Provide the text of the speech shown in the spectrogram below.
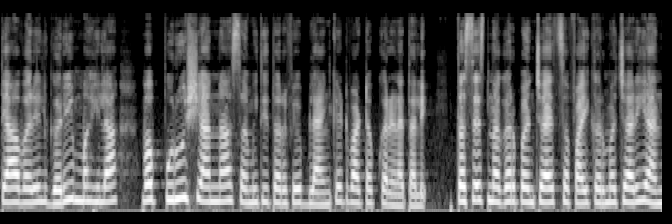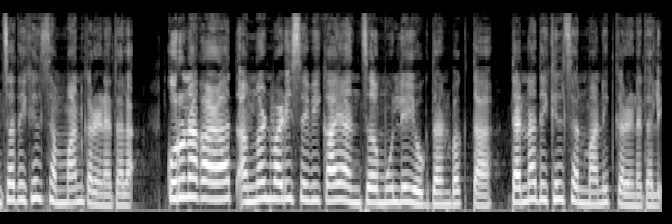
त्यावरील गरीब महिला व पुरुष यांना समितीतर्फे ब्लँकेट वाटप करण्यात आले. तसेच नगरपंचायत सफाई कर्मचारी यांचा देखील सन्मान करण्यात आला. कोरोना काळात अंगणवाडी सेविका यांचं अमूल्य योगदान बघता त्यांना देखील सन्मानित करण्यात आले.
